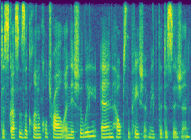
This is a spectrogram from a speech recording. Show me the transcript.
discusses a clinical trial initially and helps the patient make the decision.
